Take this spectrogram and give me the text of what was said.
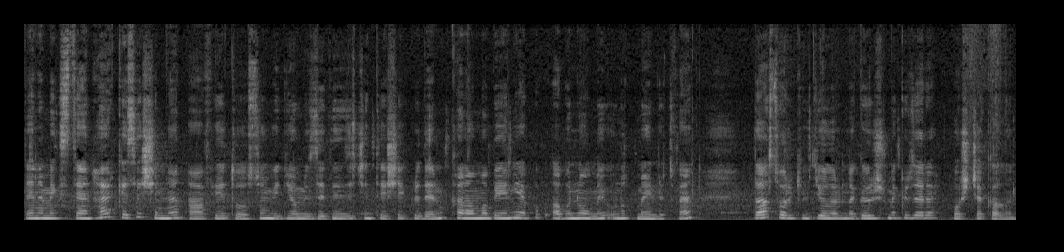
Denemek isteyen herkese şimdiden afiyet olsun. Videomu izlediğiniz için teşekkür ederim. Kanalıma beğeni yapıp abone olmayı unutmayın lütfen. Daha sonraki videolarımda görüşmek üzere. Hoşçakalın.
